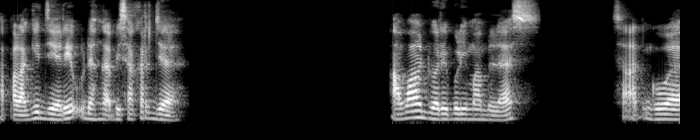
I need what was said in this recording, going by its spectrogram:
apalagi Jerry udah nggak bisa kerja. Awal 2015, saat gue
